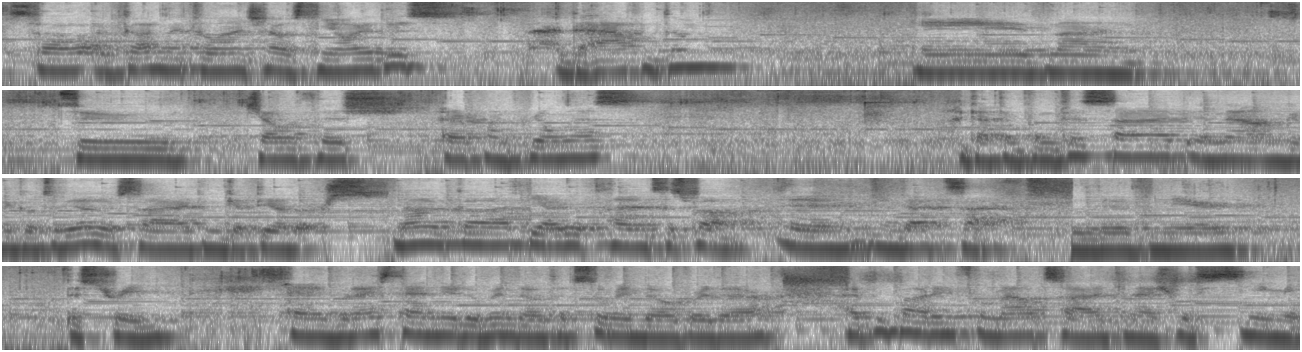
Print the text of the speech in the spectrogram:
So I've got my Tillandsia osteitis, the half of them, and my two jellyfish air plant realness. I got them from this side, and now I'm gonna go to the other side and get the others. Now I've got the other plants as well, and in that side. Live near the street, and when I stand near the window, that's the window over there, everybody from outside can actually see me.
